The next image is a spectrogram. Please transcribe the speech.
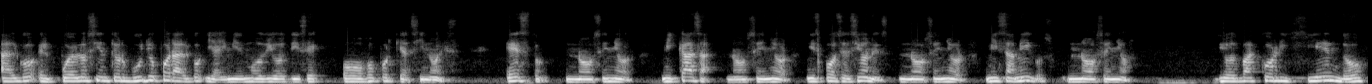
algo, el pueblo siente orgullo por algo y ahí mismo Dios dice, ojo porque así no es. Esto, no Señor. Mi casa, no Señor. Mis posesiones, no Señor. Mis amigos, no Señor. Dios va corrigiendo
